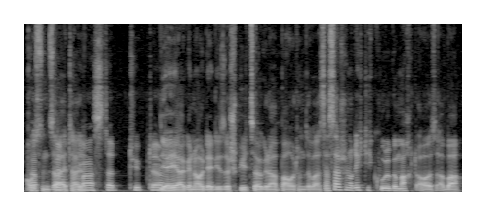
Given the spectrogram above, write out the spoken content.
Außenseiter. Master-Typ da. Ja, ja, genau, der diese Spielzeuge da baut und sowas. Das sah schon richtig cool gemacht aus, aber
